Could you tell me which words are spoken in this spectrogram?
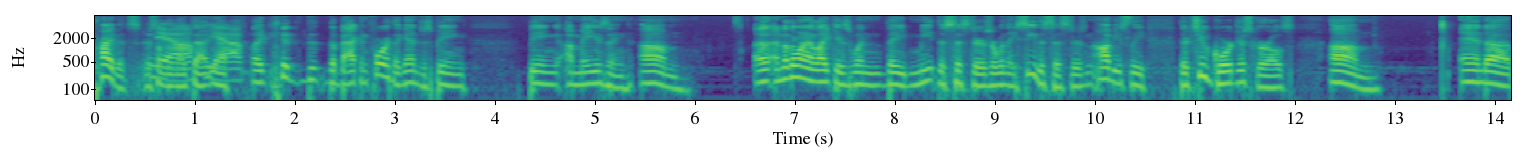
privates or something Yeah, like that. Yeah, yeah. like the, the back and forth again, just being being amazing. Um, another one I like is when they meet the sisters or when they see the sisters, and obviously they're two gorgeous girls. Um, and uh,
